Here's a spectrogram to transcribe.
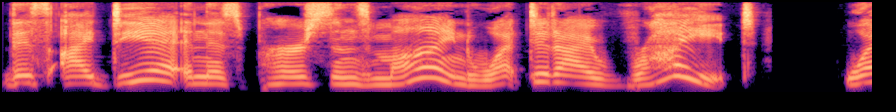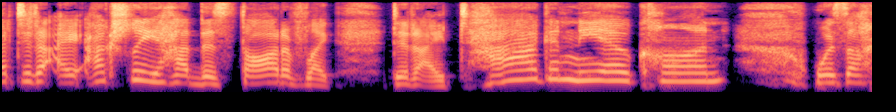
this idea in this person's mind? What did I write? What did I actually had this thought of like, did I tag a neocon? Was I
